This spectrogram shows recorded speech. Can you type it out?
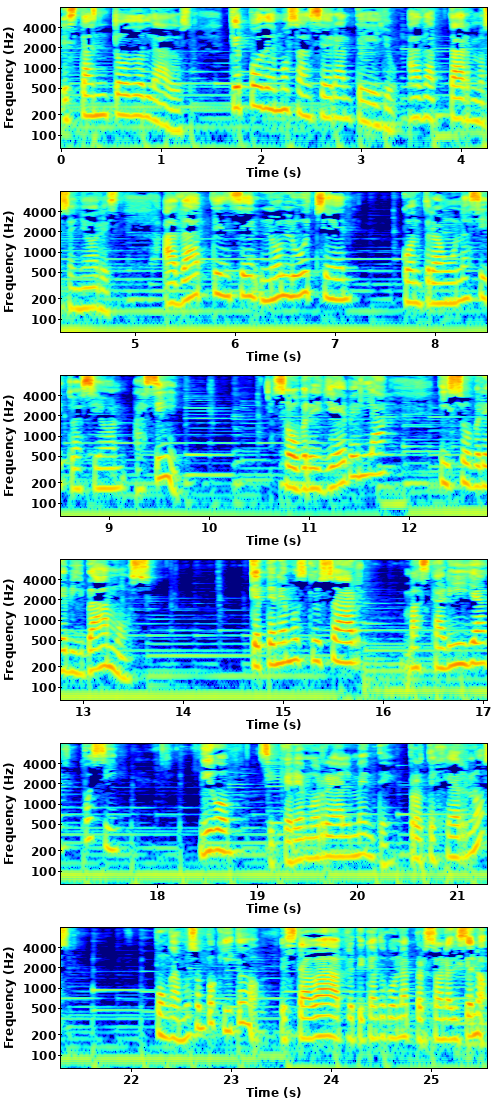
está en todos lados. ¿Qué podemos hacer ante ello? Adaptarnos, señores Adáptense, no luchen contra una situación así. Sobrellévenla y sobrevivamos. ¿Que tenemos que usar mascarillas? Pues sí. Digo, si queremos realmente protegernos, pongamos un poquito. Estaba platicando con una persona, dice, no,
